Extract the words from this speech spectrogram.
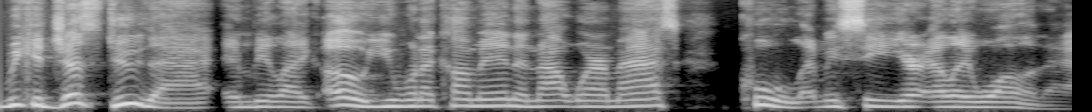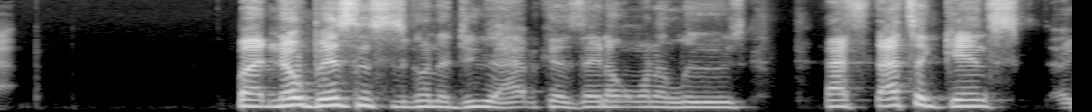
we could just do that and be like oh you want to come in and not wear a mask cool let me see your la wallet app but no business is going to do that because they don't want to lose that's that's against uh,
